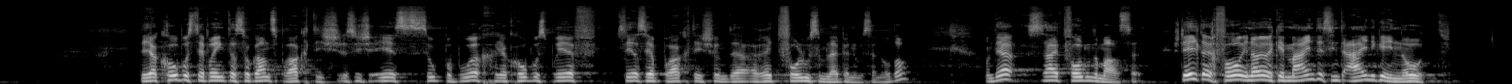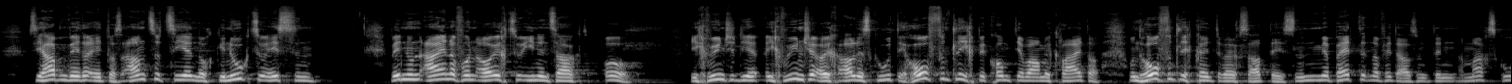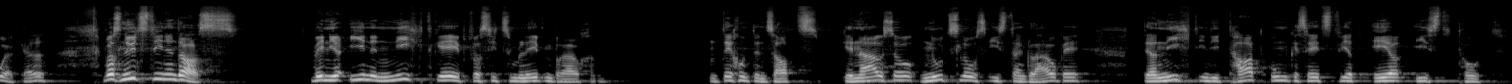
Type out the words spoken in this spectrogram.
Der Jakobus, der bringt das so ganz praktisch. Es ist eh ein super Buch, Jakobusbrief, sehr, sehr praktisch und er redet voll aus dem Leben raus, oder? Und er sagt folgendermaßen. Stellt euch vor, in eurer Gemeinde sind einige in Not. Sie haben weder etwas anzuziehen noch genug zu essen. Wenn nun einer von euch zu ihnen sagt, oh, ich wünsche dir, ich wünsche euch alles Gute. Hoffentlich bekommt ihr warme Kleider und hoffentlich könnt ihr euch satt essen. Und wir beten noch für das und dann mach's gut, gell? Was nützt ihnen das, wenn ihr ihnen nicht gebt, was sie zum Leben brauchen? Und der kommt den Satz. Genauso nutzlos ist ein Glaube, der nicht in die Tat umgesetzt wird, er ist tot.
